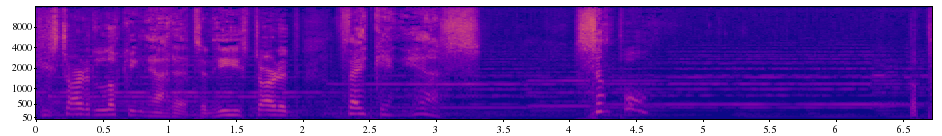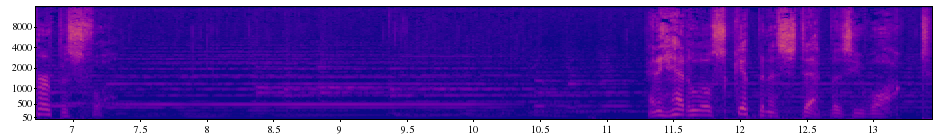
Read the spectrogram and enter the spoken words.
he started looking at it and he started thinking, yes, simple but purposeful. And he had a little skip in his step as he walked.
